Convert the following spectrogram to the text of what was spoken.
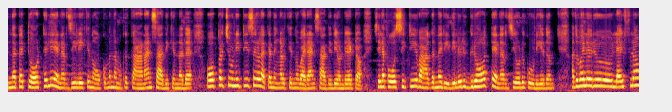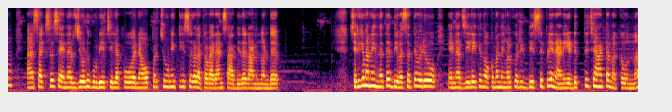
ഇന്നത്തെ ടോട്ടലി എനർജിയിലേക്ക് നോക്കുമ്പോൾ നമുക്ക് കാണാൻ സാധിക്കുന്നത്. ഓപ്പർച്യൂണിറ്റീസുകളൊക്കെ നിങ്ങൾക്ക് ഇന്ന് വരാൻ സാധ്യതയുണ്ട് കേട്ടോ. ചില പോസിറ്റീവ് ആകുന്ന രീതിയിൽ ഒരു ഗ്രോത്ത് എനർജിയോട് കൂടിയതും അതുപോലെ ഒരു ലൈഫ് ലോങ് സക്സസ് എനർജിയോട് കൂടിയ ചില ചിലപ്പോൾ ഓപ്പർച്യൂണിറ്റീസുകളൊക്കെ വരാൻ സാധ്യത കാണുന്നുണ്ട്. ശരിക്കും പറഞ്ഞാൽ ഇന്നത്തെ ദിവസത്തെ ഒരു എനർജിയിലേക്ക് നോക്കുമ്പോൾ നിങ്ങൾക്കൊരു ഡിസിപ്ലിനാണ് എടുത്തു ചാട്ടമൊക്കെ ഒന്ന്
